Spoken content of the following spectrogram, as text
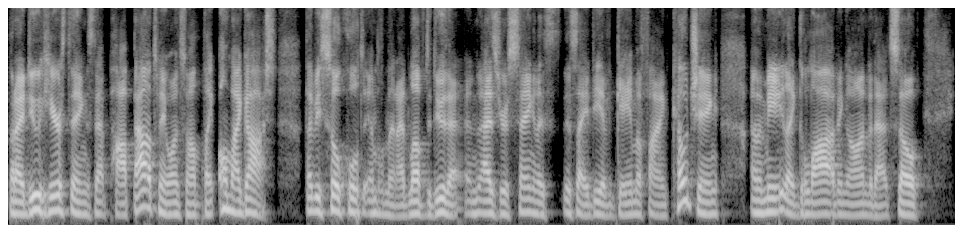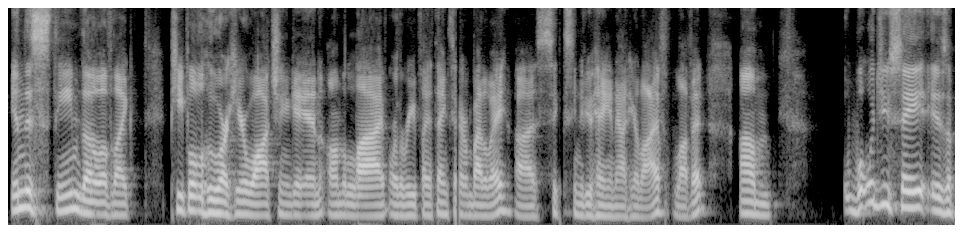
but I do hear things that pop out to me once in a while. Like, oh my gosh, that'd be so cool to implement. I'd love to do that. And as you're saying this, this idea of gamifying coaching, I'm immediately like globbing onto that. So in this theme though of like people who are here watching again on the live or the replay, thanks everyone, by the way, uh, 16 of you hanging out here live. Love it. Um, what would you say is a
